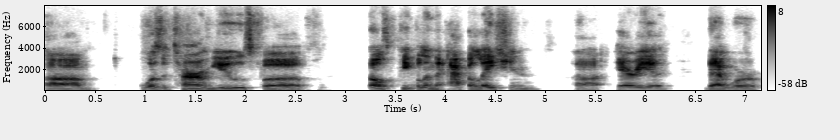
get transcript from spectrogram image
um, was a term used for those people in the Appalachian uh, area that were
